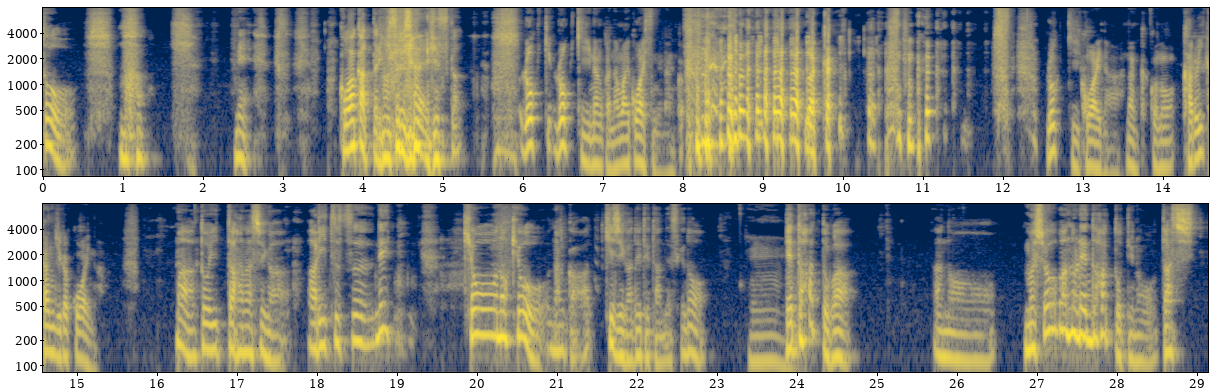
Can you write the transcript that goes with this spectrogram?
と、まあ、ね、怖かったりもするじゃないですか。ロッキー、ロッキーなんか名前怖いっすね、なんか。なんか、ロッキー怖いな。なんかこの軽い感じが怖いな。まあ、といった話がありつつ、で、今日の今日、なんか記事が出てたんですけど、うんレッドハットが、あの、無償版のレッドハットっていうのを出し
